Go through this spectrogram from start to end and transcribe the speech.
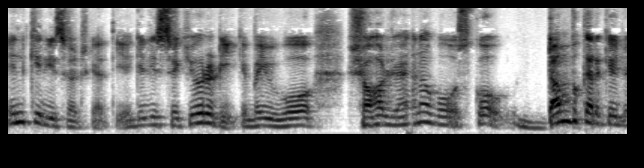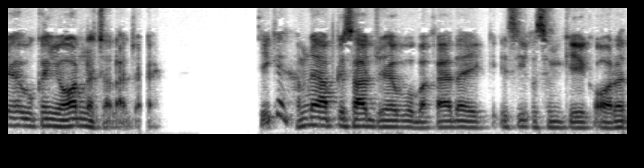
ان کی ریسرچ کہتی ہے کہ جی سیکیورٹی کہ بھئی وہ شوہر جو ہے نا وہ اس کو ڈمپ کر کے جو ہے وہ کہیں اور نہ چلا جائے۔ ٹھیک ہے؟ ہم نے آپ کے ساتھ جو ہے وہ باقاعدہ ایک اسی قسم کی ایک عورت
